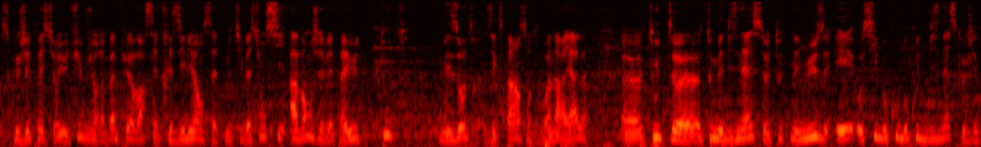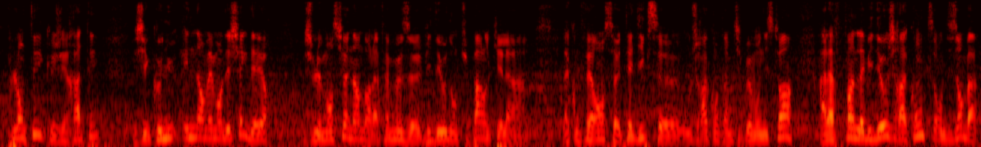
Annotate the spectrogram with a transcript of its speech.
ce que j'ai fait sur YouTube, j'aurais pas pu avoir cette résilience, cette motivation si avant j'avais pas eu toutes mes autres expériences entrepreneuriales, euh, euh, tous mes business, toutes mes muses et aussi beaucoup beaucoup de business que j'ai planté, que j'ai raté. J'ai connu énormément d'échecs d'ailleurs. Je le mentionne hein, dans la fameuse vidéo dont tu parles, qui est la, la conférence TEDx euh, où je raconte un petit peu mon histoire. À la fin de la vidéo, je raconte en disant bah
